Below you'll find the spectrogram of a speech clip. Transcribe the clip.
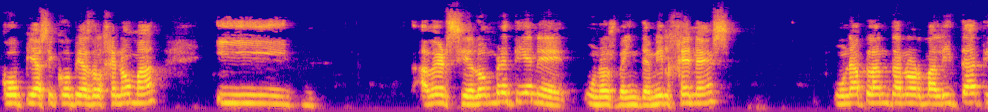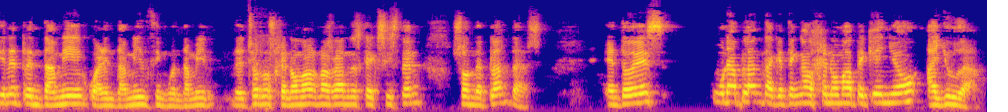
copias y copias del genoma y a ver, si el hombre tiene unos 20.000 genes, una planta normalita tiene 30.000, 40.000, 50.000. De hecho, los genomas más grandes que existen son de plantas. Entonces, una planta que tenga el genoma pequeño ayuda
